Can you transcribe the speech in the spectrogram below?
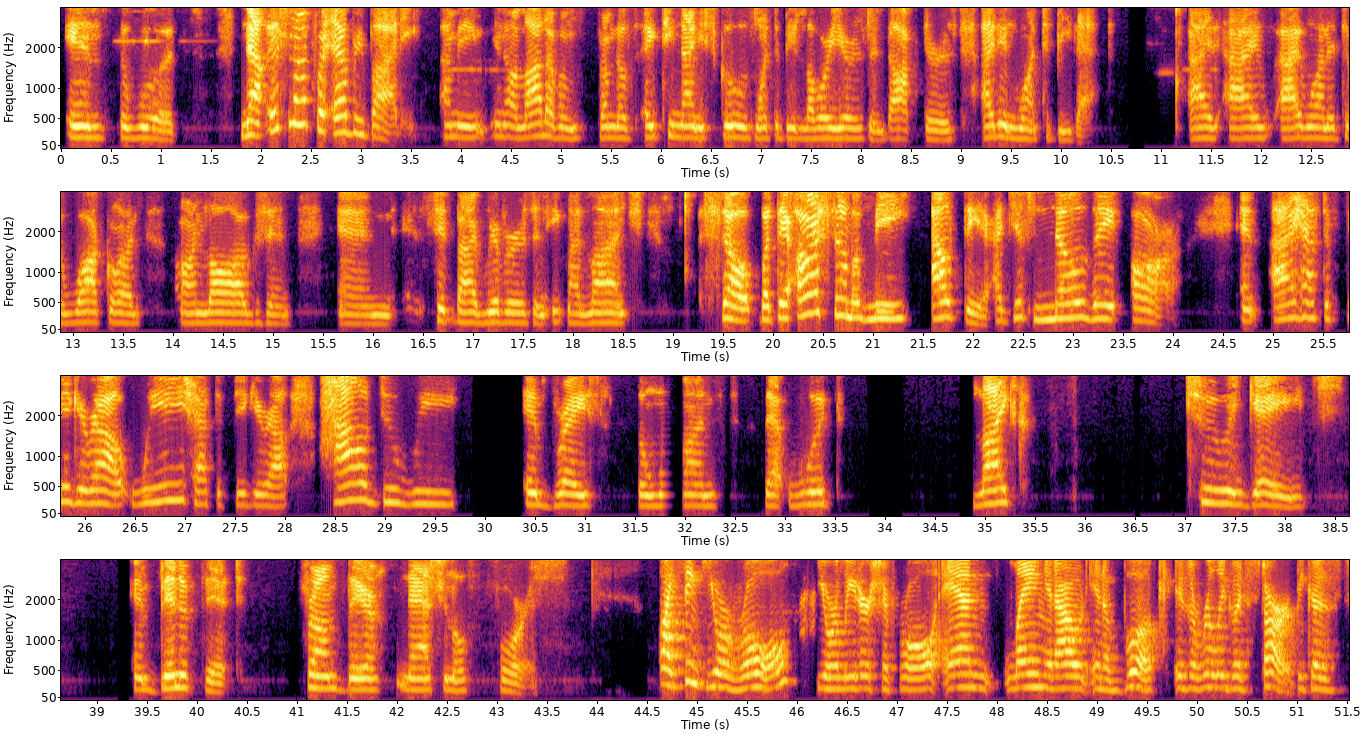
in the woods. Now, it's not for everybody. I mean, you know, a lot of them from those 1890 schools want to be lawyers and doctors. I didn't want to be that. I, I, I wanted to walk on, on logs and, and sit by rivers and eat my lunch so, but there are some of me out there. I just know they are. And I have to figure out, we have to figure out how do we embrace the ones that would like to engage and benefit from their national forests. I think your role your leadership role and laying it out in a book is a really good start because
